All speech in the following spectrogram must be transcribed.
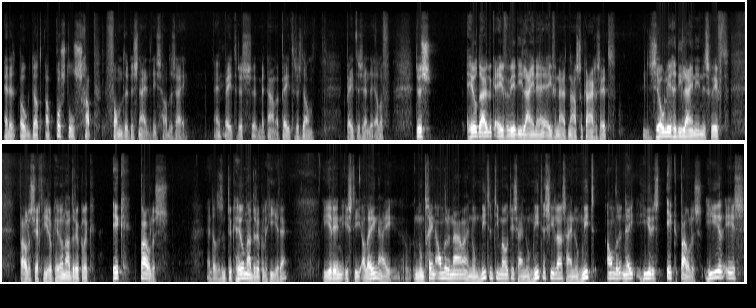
En het, ook dat apostelschap van de besnijdenis hadden zij. Petrus, eh, met name Petrus dan. Petrus en de elf. Dus heel duidelijk even weer die lijnen, even naast elkaar gezet. Zo liggen die lijnen in de schrift. Paulus zegt hier ook heel nadrukkelijk: ik, Paulus. En dat is natuurlijk heel nadrukkelijk hier. Hè? Hierin is hij alleen, hij noemt geen andere namen, hij noemt niet een Timotheus, hij noemt niet een Silas, hij noemt niet andere. Nee, hier is ik, Paulus. Hier is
